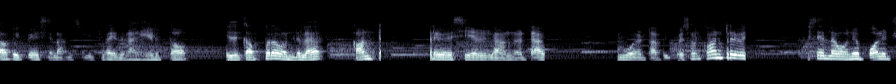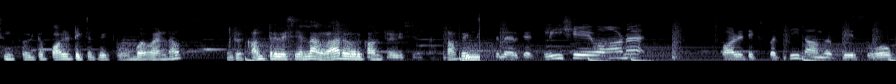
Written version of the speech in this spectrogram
டாபிக் பேசலாம்னு சொல்லிட்டு தான் இது நாங்க எடுத்தோம். இதுக்கப்புறம் வந்துல கான்ட்ரவர்சியல் டாபிக் பேசுவோம். கான்ட்ரவர்சியல் ஒன்னே பாலிட்டிக்ஸ் சொல்லிட்டு பாலிடிக்ஸ் போயிட்டு ரொம்ப வேண்டாம். ஒரு கான்ட்ரவர்சியல்லாம் வேற ஒரு கான்ட்ரவர்சியல் டாபிக் இதுல இருக்க கிளீஷேவான பாலிடிக்ஸ் பத்தி நாங்க பேசுவோம்.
